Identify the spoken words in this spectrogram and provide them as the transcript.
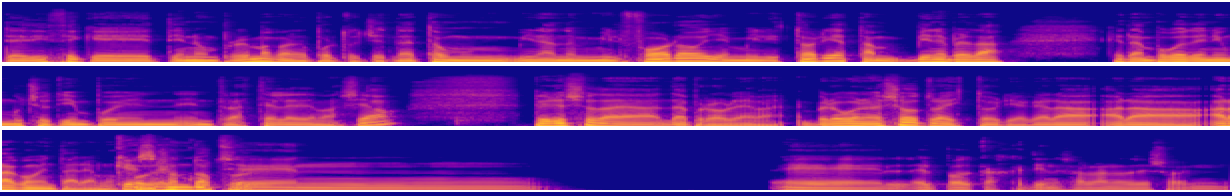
te dice que tiene un problema con el puerto 80. He estado mirando en mil foros y en mil historias. También es verdad que tampoco he tenido mucho tiempo en, en Trastela demasiado, pero eso da, da problemas. Pero bueno, eso es otra historia que ahora, ahora, ahora comentaremos. Que porque son dos pro- escuchen el, el podcast que tienes hablando de eso en,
